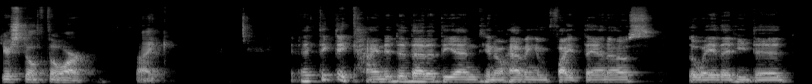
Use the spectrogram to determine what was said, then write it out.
You're still thor. Like i think they kind of did that at the end you know having him fight thanos the way that he did.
